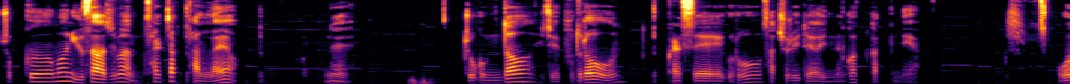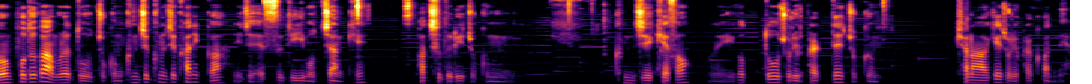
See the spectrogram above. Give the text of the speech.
조금은 유사하지만 살짝 달라요. 네. 조금 더 이제 부드러운 갈색으로 사출이 되어 있는 것 같네요. 오던포드가 아무래도 조금 큼직큼직하니까 이제 SD 못지않게 파츠들이 조금 큼직해서 네, 이것도 조립할 때 조금 편하게 조립할 것 같네요.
